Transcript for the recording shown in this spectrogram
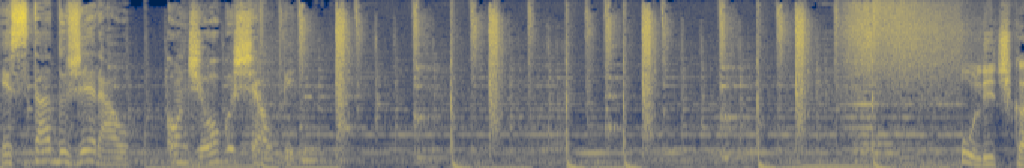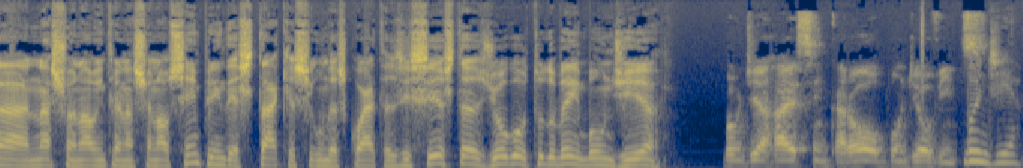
Estado Geral, com Diogo Schelp. Política nacional e internacional sempre em destaque às segundas, quartas e sextas. Diogo, tudo bem? Bom dia. Bom dia, Raíssen, Carol. Bom dia, ouvintes. Bom dia.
